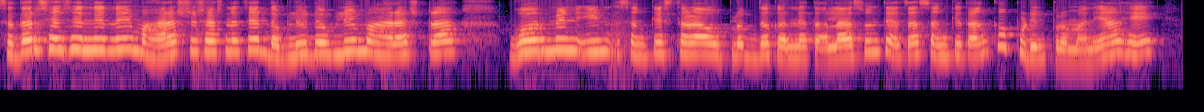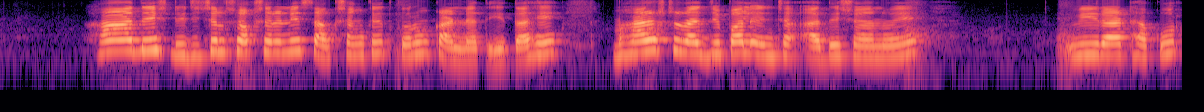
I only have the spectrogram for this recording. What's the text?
सदर शासन निर्णय महाराष्ट्र शासनाच्या W W Maharashtra government in संकेतस्थळा उपलब्ध करण्यात आला असून त्याचा संकेतांक पुढीलप्रमाणे आहे. हा आदेश डिजिटल स्वाक्षरीने साक्षांकित करून काढण्यात येत आहे. महाराष्ट्र राज्यपाल यांच्या आदेशान्वये वीरा ठाकूर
